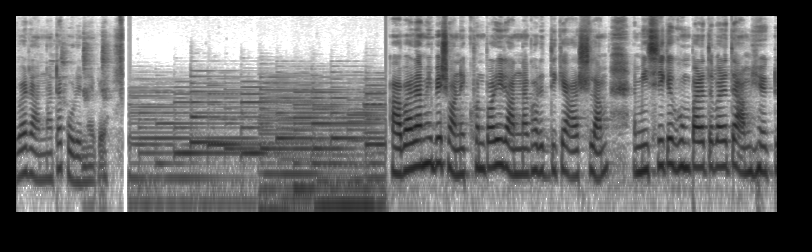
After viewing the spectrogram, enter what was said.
এবার রান্নাটা করে নেবে। আবার আমি বেশ অনেকক্ষণ পরেই রান্নাঘরের দিকে আসলাম। মিছরিকে ঘুম পাড়াতে পাড়াতে আমিও একটু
